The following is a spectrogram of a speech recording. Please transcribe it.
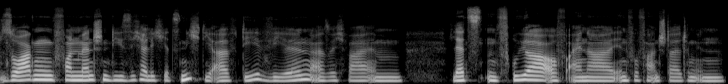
Sorgen von Menschen, die sicherlich jetzt nicht die AfD wählen. Also ich war im letzten Frühjahr auf einer Infoveranstaltung in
